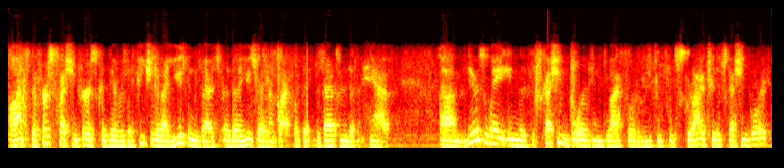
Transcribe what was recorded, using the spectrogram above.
I'll answer the first question first because there was a feature that I used in Desire, or that I used rather in Blackboard that Desire doesn't have. Um, there's a way in the discussion board in Blackboard where you can subscribe to a discussion board,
